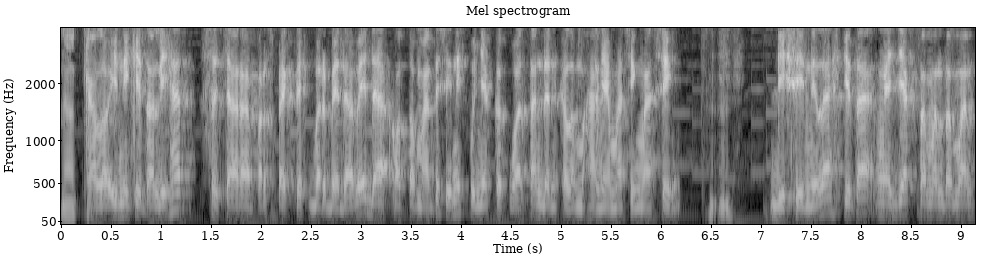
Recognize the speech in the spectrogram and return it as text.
Okay. Kalau ini kita lihat secara perspektif berbeda-beda, otomatis ini punya kekuatan dan kelemahannya masing-masing. Hmm. Di sinilah kita ngajak teman-teman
